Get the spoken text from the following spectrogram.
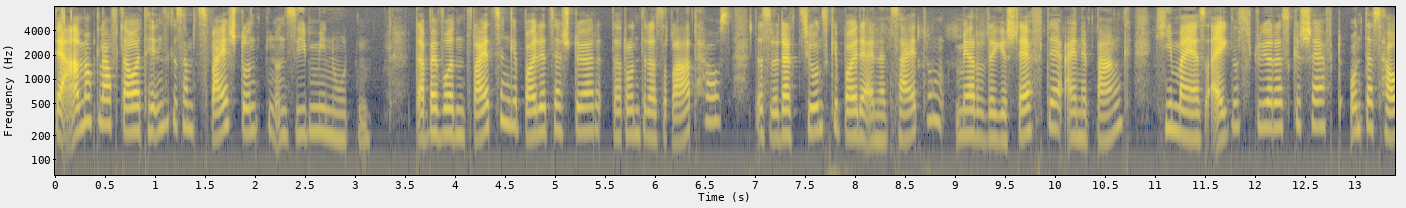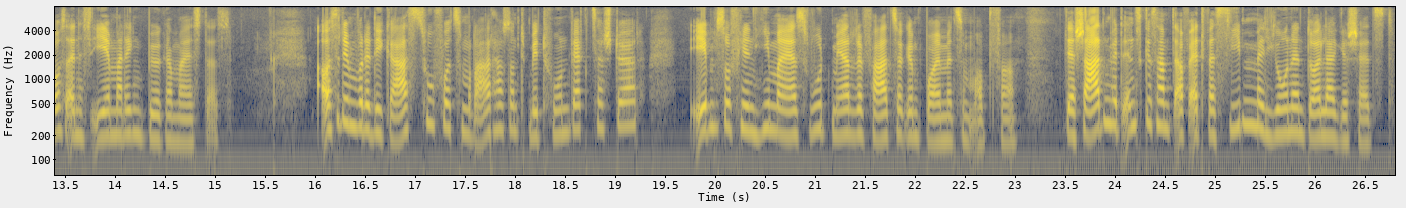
Der Amoklauf dauerte insgesamt zwei Stunden und sieben Minuten. Dabei wurden 13 Gebäude zerstört, darunter das Rathaus, das Redaktionsgebäude einer Zeitung, mehrere Geschäfte, eine Bank, Hiemeyers eigenes früheres Geschäft und das Haus eines ehemaligen Bürgermeisters. Außerdem wurde die Gaszufuhr zum Rathaus und Betonwerk zerstört. Ebenso fielen Hiemeyers Wut mehrere Fahrzeuge und Bäume zum Opfer. Der Schaden wird insgesamt auf etwa 7 Millionen Dollar geschätzt.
